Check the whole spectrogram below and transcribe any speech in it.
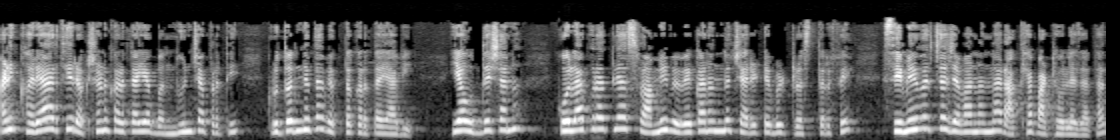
आणि खऱ्या अर्थी रक्षणकर्त्या या बंधूंच्या प्रती कृतज्ञता व्यक्त करता यावी. या उद्देशानं कोल्हापुरातल्या स्वामी विवेकानंद चॅरिटेबल ट्रस्टतर्फे सीमेवरच्या जवानांना राख्या पाठवल्या जातात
